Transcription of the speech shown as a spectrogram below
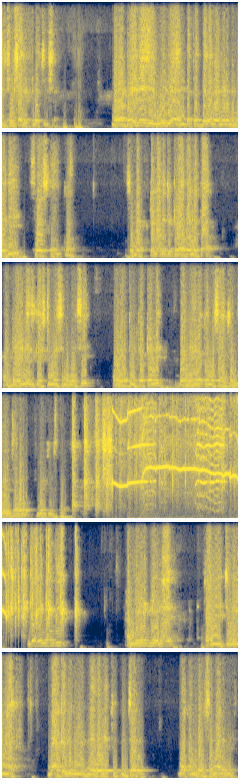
చూశాను ఇప్పుడే చూశాను. మరి ఆ డ్రైనేజీ ఊర్లో అంత పెద్దగా వెళ్ళడం అనేది శ్రేయస్కరం కాదు. సో మొట్టమొదటి ప్రాధాన్యత ఆ డ్రైనేజీకి ఎస్టిమేషన్ వేసి ఆ వర్క్ని పెట్టండి. దాన్ని ఏ రకంగా శాంక్షన్ చేయించాలో నేను చూస్తాను. ఇక రెండవది అన్ని రోడ్లు ఉన్నాయి కానీ చివరిన నాకెందుకు రోడ్డు లేదని చూపించారు? నాకు అందరూ సమానమే.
